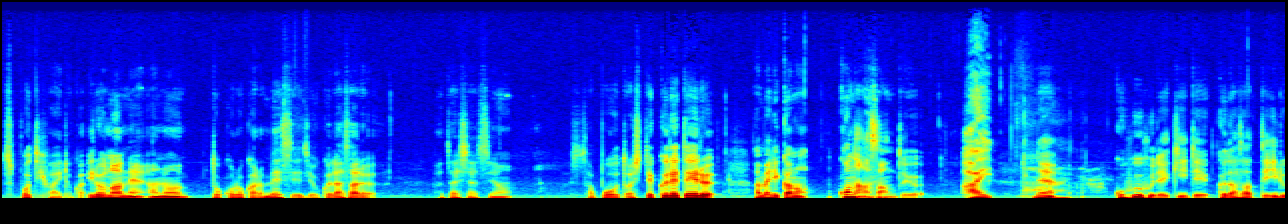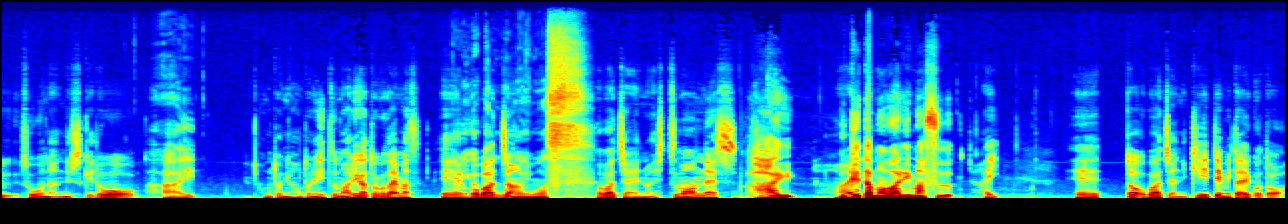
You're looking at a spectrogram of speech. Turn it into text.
Spotify とかいろんなねあのところからメッセージをくださる私たちのサポートしてくれているアメリカのコナーさんというはい。ね、ご夫婦で聞いてくださっているそうなんですけどはい。本当に本当にいつもありがとうございます、えーおばあちゃん。ます。おばあちゃんへの質問です。はい、はい。受けたまわります。はい。えーっとおばあちゃんに聞いてみたいこと。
